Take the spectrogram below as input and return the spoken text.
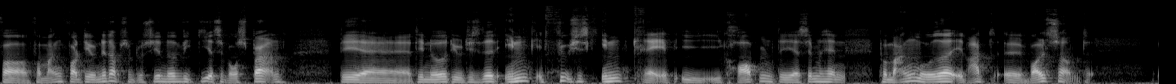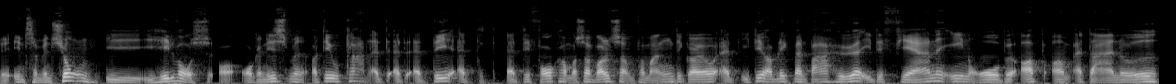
for, for mange folk. Det er jo netop, som du siger, noget, vi giver til vores børn. Det er, det er noget, det er jo decideret et, ind, et fysisk indgreb i, i kroppen. Det er simpelthen på mange måder et ret øh, voldsomt øh, intervention i, i hele vores organisme, og det er jo klart, at, at, at det, at, at det forekommer så voldsomt for mange, det gør jo, at i det øjeblik, man bare hører i det fjerne en råbe op om, at der er noget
